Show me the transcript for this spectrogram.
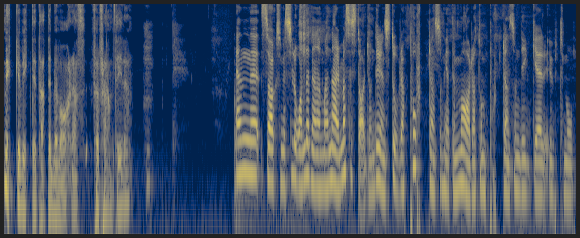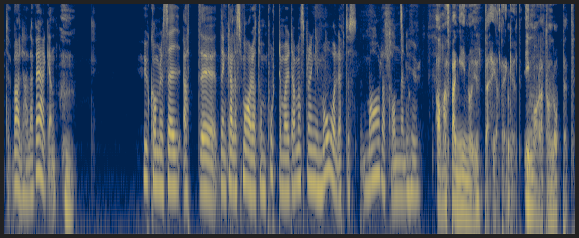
mycket viktigt att det bevaras för framtiden. En eh, sak som är slående när man närmar sig stadion, det är den stora porten som heter Maratonporten som ligger ut mot Vallhallavägen. Mm. Hur kommer det sig att eh, den kallas maratonporten? Var det där man sprang i mål efter maraton eller hur? Ja, man sprang in och ut där helt enkelt i maratonloppet.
